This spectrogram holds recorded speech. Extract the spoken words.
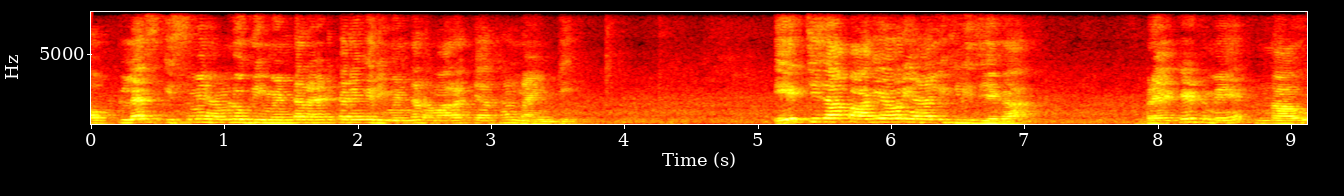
और प्लस इसमें हम लोग रिमाइंडर ऐड करेंगे। रिमाइंडर हमारा क्या था? नाइनटी एक चीज़ आप आगे और यहाँ लिख लीजिएगा। ब्रैकेट में नाउ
